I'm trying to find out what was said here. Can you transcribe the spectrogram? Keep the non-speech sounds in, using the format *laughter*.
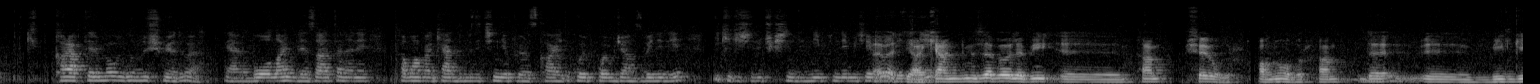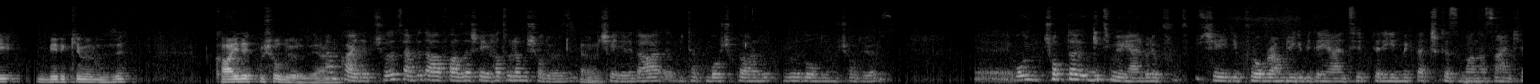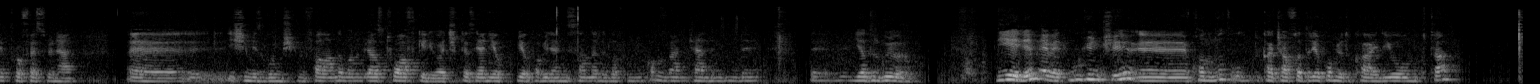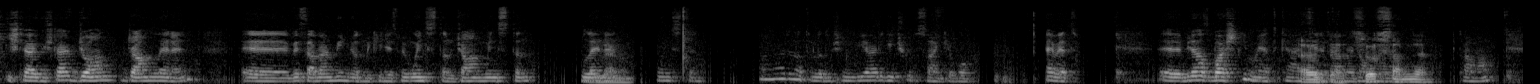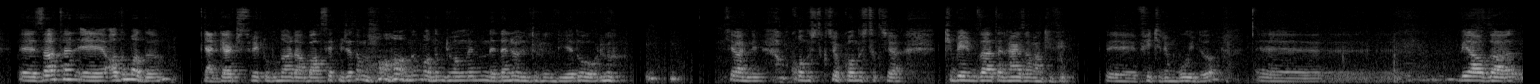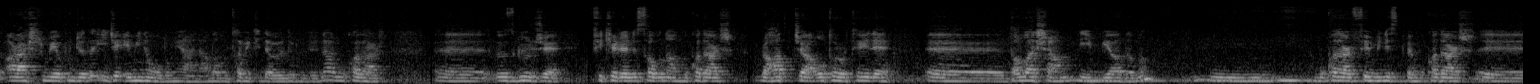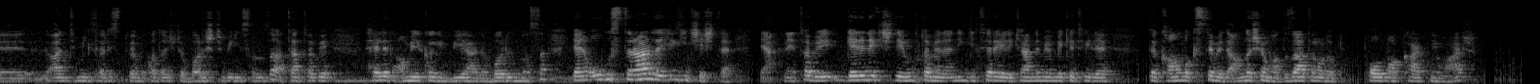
karakterime uygun düşmüyor değil mi? Yani bu olay bile zaten hani tamamen kendimiz için yapıyoruz. Kaydı koyup koymayacağımız belli değil. İki kişi, üç kişinin dinleyip dinlemeyeceği belli Evet ya kendimize böyle bir e, hem şey olur, anı olur hem de e, bilgi birikimimizi kaydetmiş oluyoruz yani. Hem kaydetmiş oluyoruz hem de daha fazla şey hatırlamış oluyoruz Evet. bir şeyleri. Daha bir takım boşlukları doldurmuş oluyoruz. Ee, o çok da gitmiyor yani böyle şey gibi programcı gibi de yani triplere girmek de açıkçası bana sanki profesyonel e, işimiz buymuş gibi falan da bana biraz tuhaf geliyor açıkçası. Yani yap- yapabilen insanlara lafım yok ama ben kendimde e, yadırgıyorum. Diyelim evet bugünkü e, konumuz birkaç haftadır yapamıyorduk kaydı yoğunlukta. İşler güçler John, John Lennon. E, mesela ben bilmiyordum ikinci ismi Winston, John Winston Lennon. Lennon. Winston. Nereden hatırladım şimdi bir yerde geçiyordu sanki bu. Evet. E, biraz başlayayım mı hayat hikayesiyle Evet, beraber evet. Söz sende. Tamam. E, zaten e, adım adım yani gerçi sürekli bunlardan bahsetmeyeceğiz ama *laughs* adım adım John neden öldürüldüğe doğru. *laughs* yani konuştukça konuştukça ki benim zaten her zamanki e, fikrim buydu. E, biraz daha araştırma yapınca da iyice emin oldum yani adamın tabii ki de öldürüldüğünden bu kadar e, özgürce fikirlerini savunan bu kadar rahatça otoriteyle e, dalaşan diyeyim bir adamın hmm, bu kadar feminist ve bu kadar e, antimilitarist ve bu kadar işte barışçı bir insanın zaten tabii hele de Amerika gibi bir yerde barınması yani o ısrarla ilginç işte. Yani tabii gelenekçiliği muhtemelen İngiltere ile kendi memleketiyle de kalmak istemedi, anlaşamadı. Zaten orada Paul McCartney var.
